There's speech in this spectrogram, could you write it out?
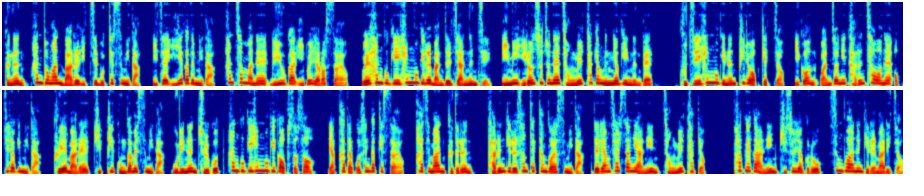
그는 한동안 말을 잇지 못했습니다. 이제 이해가 됩니다. 한참 만에 리우가 입을 열었어요. 왜 한국이 핵무기를 만들지 않는지. 이미 이런 수준의 정밀 타격 능력이 있는데 굳이 핵무기는 필요 없겠죠. 이건 완전히 다른 차원의 억지력입니다. 그의 말에 깊이 공감했습니다. 우리는 줄곧 한국이 핵무기가 없어서 약하다고 생각했어요. 하지만 그들은 다른 길을 선택한 거였습니다. 대량 살상이 아닌 정밀 타격, 파괴가 아닌 기술력으로 승부하는 길을 말이죠.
